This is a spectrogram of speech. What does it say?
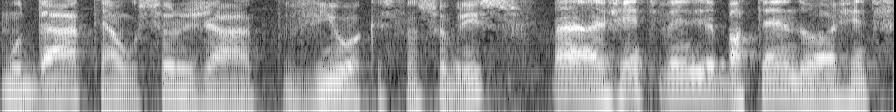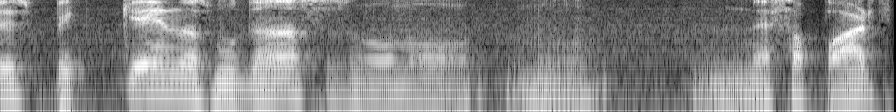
mudar? Tem algo que o senhor já viu a questão sobre isso? É, a gente vem debatendo, a gente fez pequenas mudanças no, no, no nessa parte.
